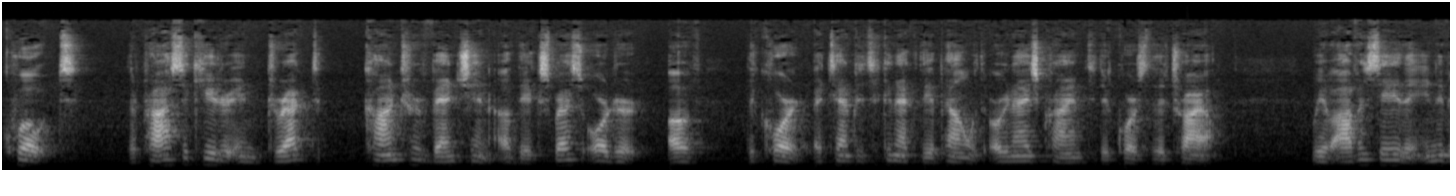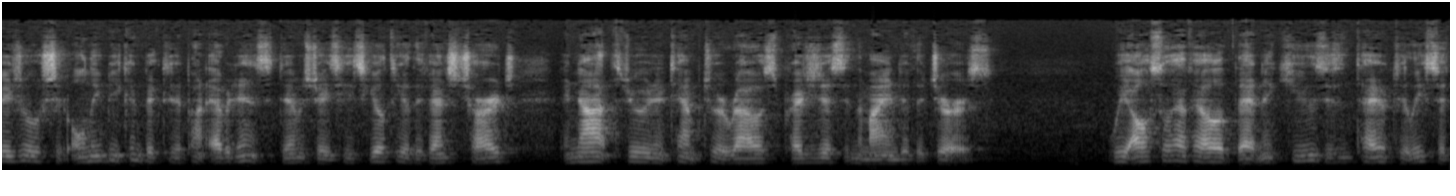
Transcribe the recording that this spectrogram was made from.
Quote, the prosecutor in direct contravention of the express order of the court attempted to connect the appellant with organized crime through the course of the trial. We have often stated that individuals should only be convicted upon evidence that demonstrates he is guilty of the offense charged and not through an attempt to arouse prejudice in the mind of the jurors. We also have held that an accused is entitled to at least a,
